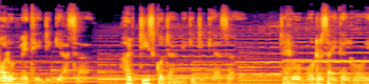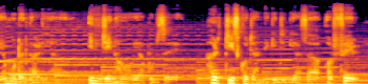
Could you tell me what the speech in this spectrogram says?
और उनमें थी जिज्ञासा, हर चीज़ को जानने की जिज्ञासा, चाहे वो मोटरसाइकिल हो या मोटर गाड़ियाँ इंजन हो या पुर्जे हर चीज़ को जानने की जिज्ञासा और फिर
